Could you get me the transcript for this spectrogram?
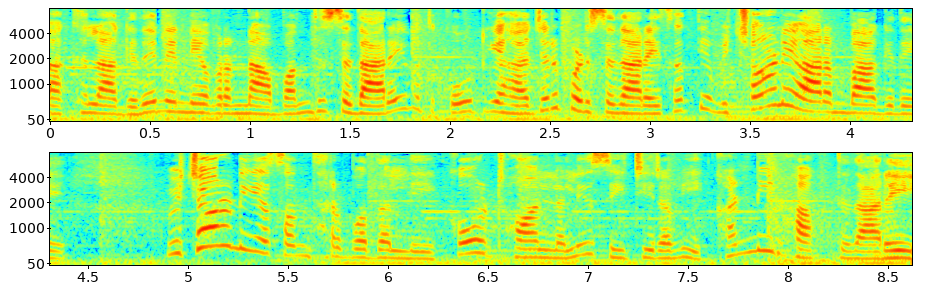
ದಾಖಲಾಗಿದೆ. ನಿನ್ನೆ ಅವರನ್ನ ಬಂಧಿಸಿದ್ದಾರೆ ಮತ್ತು ಕೋರ್ಟ್ಗೆ ಹಾಜರುಪಡಿಸಿದ್ದಾರೆ. ಸತ್ಯ ವಿಚಾರಣೆ ಆರಂಭ ಆಗಿದೆ. ವಿಚಾರಣೆಯ ಸಂದರ್ಭದಲ್ಲಿ ಕೋರ್ಟ್ ಹಾಲ್ನಲ್ಲಿ ಸಿಟಿ ರವಿ ಕಣ್ಣೀರು ಹಾಕ್ತಿದ್ದಾರೆ.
